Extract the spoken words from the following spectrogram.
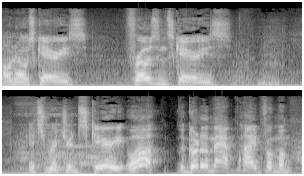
oh no, scaries, frozen scaries. It's Richard Scarry. Whoa! Go to the map. Hide from him.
